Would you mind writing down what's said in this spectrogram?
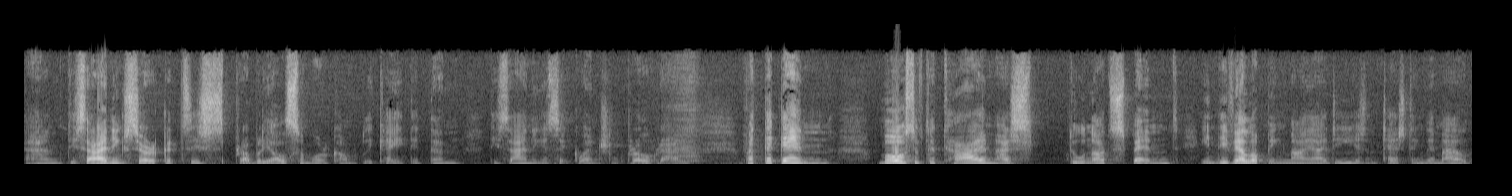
and designing circuits is probably also more complicated than designing a sequential program. But again, most of the time I do not spend in developing my ideas and testing them out.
